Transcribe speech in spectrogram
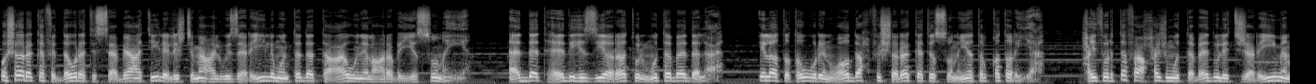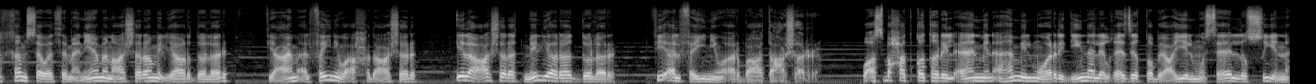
وشارك في الدورة السابعة للاجتماع الوزاري لمنتدى التعاون العربي الصيني. أدت هذه الزيارات المتبادلة إلى تطور واضح في الشراكة الصينية القطرية، حيث ارتفع حجم التبادل التجاري من 5.8 مليار دولار في عام 2011 إلى 10 مليارات دولار في 2014. وأصبحت قطر الآن من أهم الموردين للغاز الطبيعي المسال للصين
